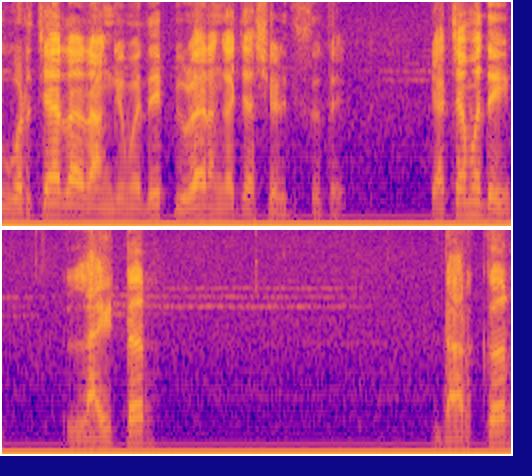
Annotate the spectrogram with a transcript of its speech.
वरच्या रांगेमध्ये पिवळ्या रंगाच्या शेड दिसत आहेत. याच्यामध्ये लायटर डार्कर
